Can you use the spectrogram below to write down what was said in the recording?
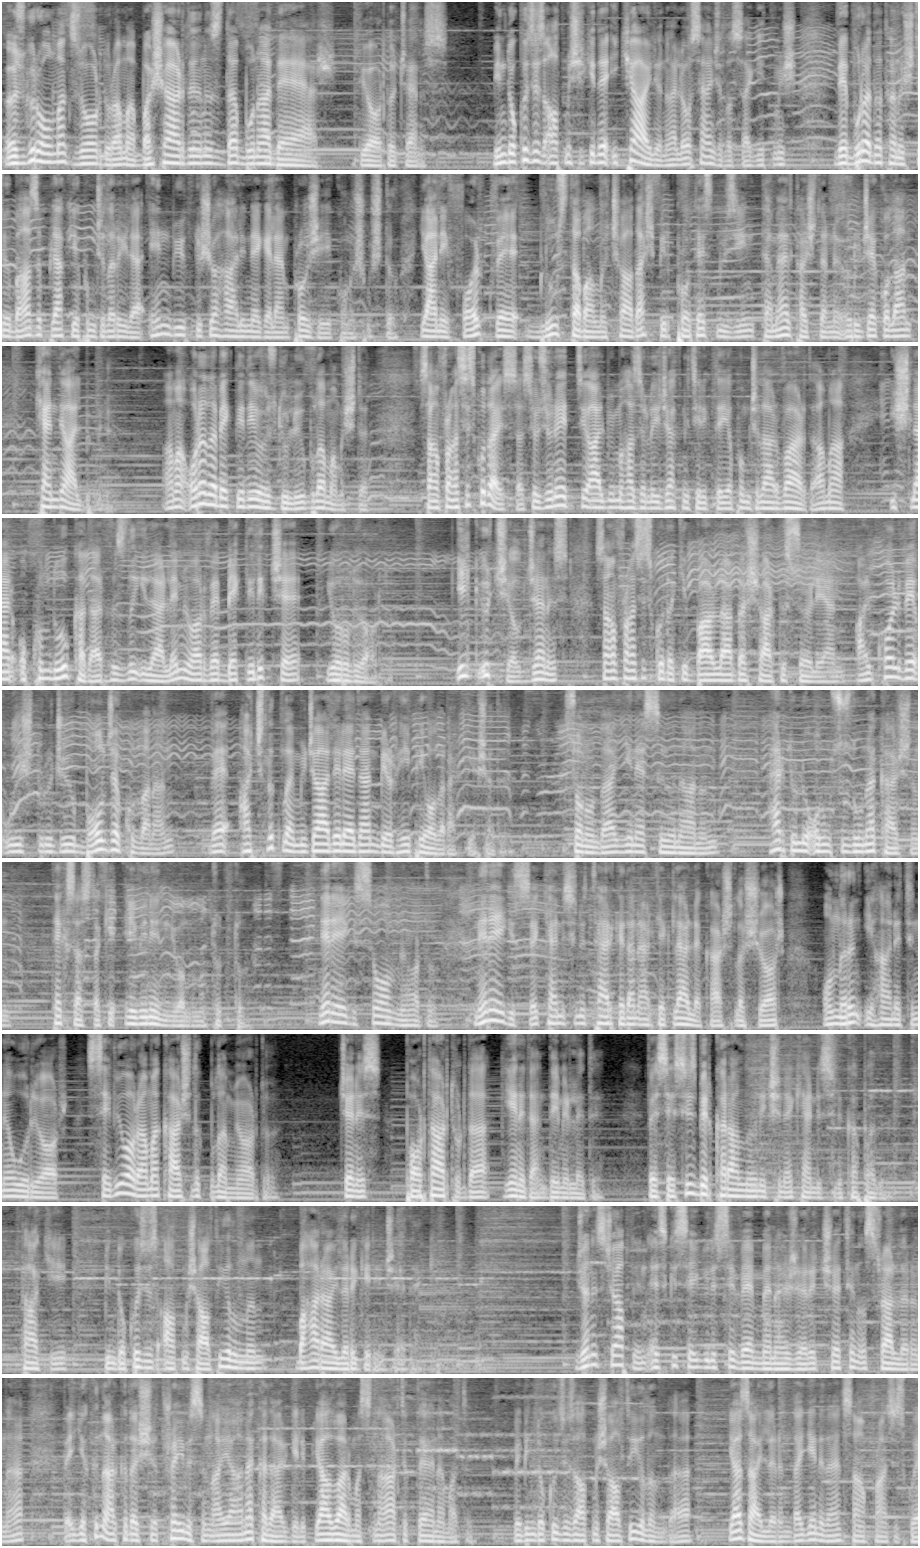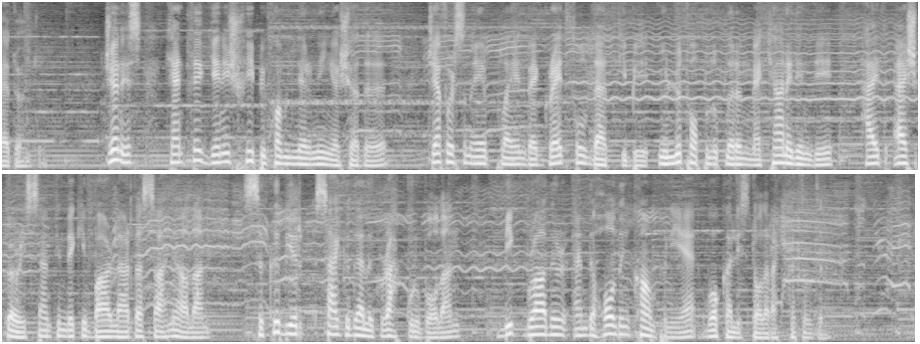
Özgür olmak zordur ama başardığınızda buna değer, diyordu Janis. 1962'de iki aylığına Los Angeles'a gitmiş ve burada tanıştığı bazı plak yapımcılarıyla en büyük düşü haline gelen projeyi konuşmuştu. Yani folk ve blues tabanlı çağdaş bir protest müziğin temel taşlarını örecek olan kendi albümünü. Ama orada beklediği özgürlüğü bulamamıştı. San Francisco'da ise sözünü ettiği albümü hazırlayacak nitelikte yapımcılar vardı ama işler okunduğu kadar hızlı ilerlemiyor ve bekledikçe yoruluyordu. İlk 3 yıl Janis, San Francisco'daki barlarda şarkı söyleyen, alkol ve uyuşturucuyu bolca kullanan ve açlıkla mücadele eden bir hippie olarak yaşadı. Sonunda yine sığınağının her türlü olumsuzluğuna karşın Teksas'taki evinin yolunu tuttu. Nereye gitse olmuyordu. Nereye gitse kendisini terk eden erkeklerle karşılaşıyor, onların ihanetine uğruyor, seviyor ama karşılık bulamıyordu. Janis, Port Arthur'da yeniden demirledi ve sessiz bir karanlığın içine kendisini kapadı. Ta ki 1966 yılının bahar ayları gelinceye dek. Janis Joplin eski sevgilisi ve menajeri Chet'in ısrarlarına ve yakın arkadaşı Travis'in ayağına kadar gelip yalvarmasına artık dayanamadı ve 1966 yılında yaz aylarında yeniden San Francisco'ya döndü. Janis, kentte geniş hippie komünlerinin yaşadığı, Jefferson Airplane ve Grateful Dead gibi ünlü toplulukların mekan edindiği Haight-Ashbury semtindeki barlarda sahne alan sıkı bir psychedelic rock grubu olan Big Brother and the Holding Company'ye vokalist olarak katıldı.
